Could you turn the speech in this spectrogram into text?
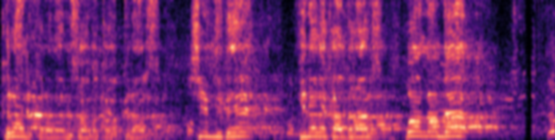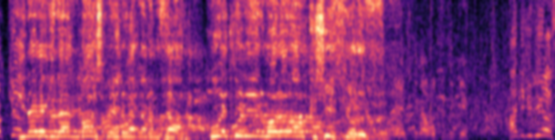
kıran kırana müsabaka yaptılar. Şimdi de finale kaldılar. Bu anlamda finale giden baş pehlivanlarımıza kuvvetli bir moral alkışı istiyoruz. Eksik abi 32. Hadi gidiyoruz.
